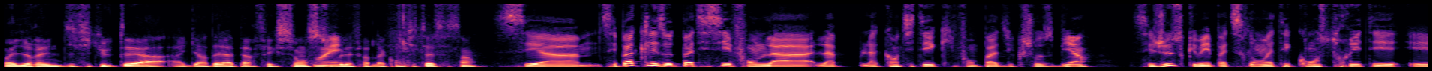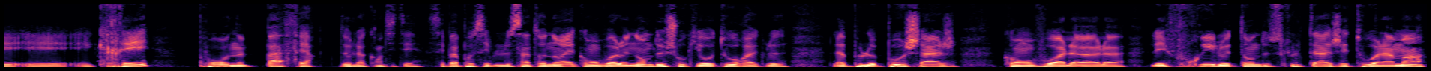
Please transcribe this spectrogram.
Ouais, il y aurait une difficulté à, garder la perfection si tu voulais faire de la quantité, c'est ça euh, C'est pas que les autres pâtissiers font de la, la, quantité qui font pas quelque chose bien. C'est juste que mes pâtisseries ont été construites et, et, créées pour ne pas faire de la quantité. C'est pas possible. Le Saint-Honoré, quand on voit le nombre de choux qui est autour, avec le, le pochage, quand on voit les fruits, le temps de sculptage et tout à la main,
